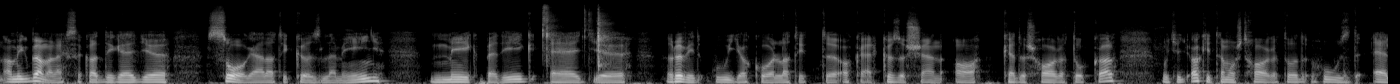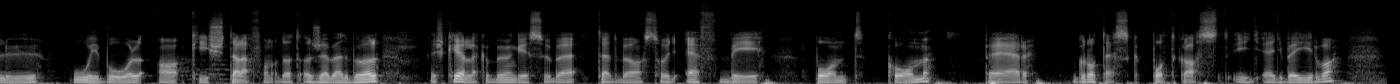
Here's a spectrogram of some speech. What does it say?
Amíg bemelegszek, addig egy szolgálati közlemény, mégpedig egy rövid új gyakorlat itt akár közösen a kedves hallgatókkal. Úgyhogy aki te most hallgatod, húzd elő újból a kis telefonodat a zsebedből, és kérlek a böngészőbe tedd be azt, hogy fb.com per groteszk podcast így egybeírva,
